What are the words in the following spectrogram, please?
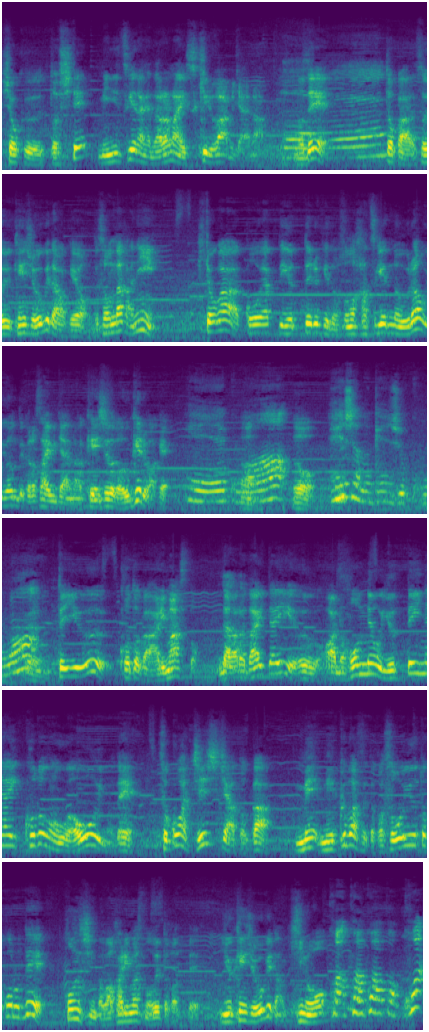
職として身につけなきゃならないスキルはみたいなのでとかそういう研修を受けたわけよ。でその中に人がこうやって言ってるけどその発言の裏を読んでくださいみたいな研修とか受けるわけ。へえ怖っ。そ弊社の研修う、怖っ。うん。っていうことがありますと。だから大体、うん、あの本音を言っていないことの方が多いのでそこはジェスチャーとか目目配せとかそういうところで本心が分かりますのでとかっていう研修を受けたの昨日、怖っ怖っ怖っ怖っ怖っ。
